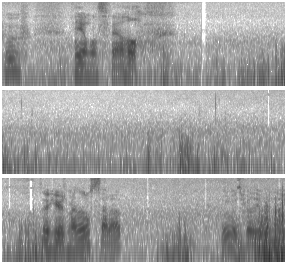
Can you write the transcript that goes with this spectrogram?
Whew. They almost fell. So here's my little setup. Ooh, it's really windy.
